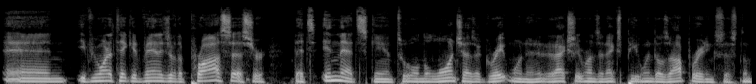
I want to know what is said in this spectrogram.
and if you want to take advantage of the processor that's in that scan tool, and the launch has a great one in it, it actually runs an XP Windows operating system,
